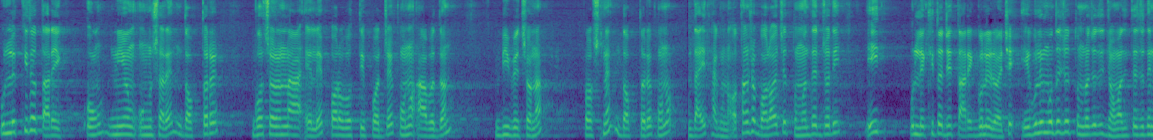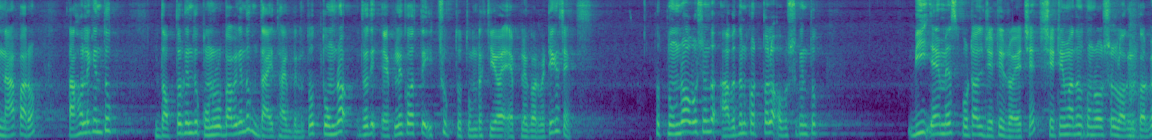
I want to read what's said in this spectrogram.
উল্লেখিত তারিখ ও নিয়ম অনুসারে দপ্তরে গোচর না এলে পরবর্তী পর্যায়ে কোনো আবেদন, বিবেচনা প্রশ্নে দপ্তরে কোনো দায়ী থাকবে না। অর্থাংশ বলা হয়েছে, তোমাদের যদি এই উল্লেখিত যে তারিখগুলি রয়েছে, এগুলির মধ্যে যদি তোমরা যদি জমা দিতে যদি না পারো, তাহলে কিন্তু দপ্তর কিন্তু কোনোরূপভাবে কিন্তু দায়ী থাকবে না। তো তোমরা যদি অ্যাপ্লাই করতে ইচ্ছুক, তো তোমরা কীভাবে অ্যাপ্লাই করবে, ঠিক আছে? তো তোমরা অবশ্যই কিন্তু আবেদন করতে হলে অবশ্যই কিন্তু বিএমএস পোর্টাল যেটি রয়েছে, সেটির মাধ্যমে তোমরা অবশ্যই লগ ইন করবে।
